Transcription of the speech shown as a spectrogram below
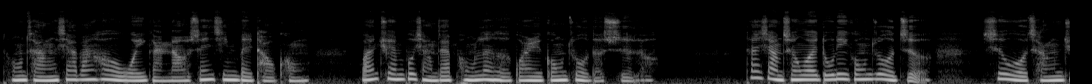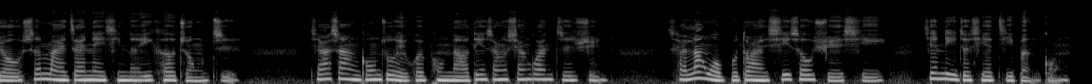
通常下班后，我已感到身心被掏空，完全不想再碰任何关于工作的事了。但想成为独立工作者，是我长久深埋在内心的一颗种子。加上工作也会碰到电商相关资讯，才让我不断吸收学习，建立这些基本功。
